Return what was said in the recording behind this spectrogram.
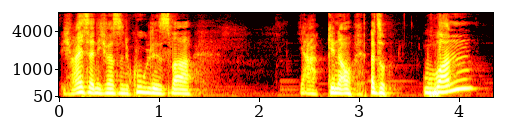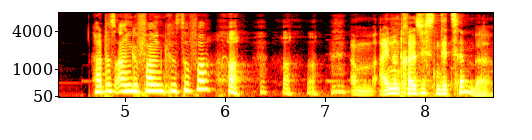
ich weiß ja nicht, was eine Kugel ist, war, ja, genau. Also, One hat das angefangen, Christopher? Am 31. Dezember.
